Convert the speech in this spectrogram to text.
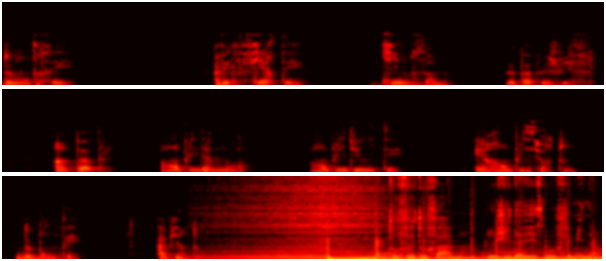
de montrer avec fierté qui nous sommes, le peuple juif, un peuple rempli d'amour, rempli d'unité et rempli surtout de bonté. À bientôt. Tout feu, tout femme, le judaïsme au féminin.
